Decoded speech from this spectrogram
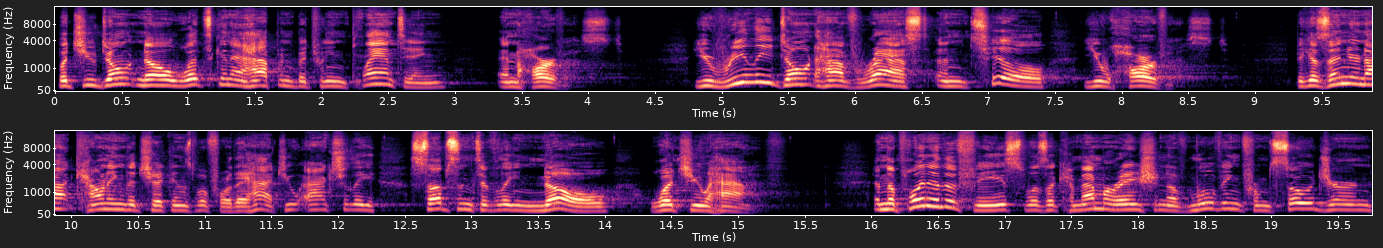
but you don't know what's going to happen between planting and harvest. You really don't have rest until you harvest, because then you're not counting the chickens before they hatch. You actually substantively know what you have. And the point of the feast was a commemoration of moving from sojourn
